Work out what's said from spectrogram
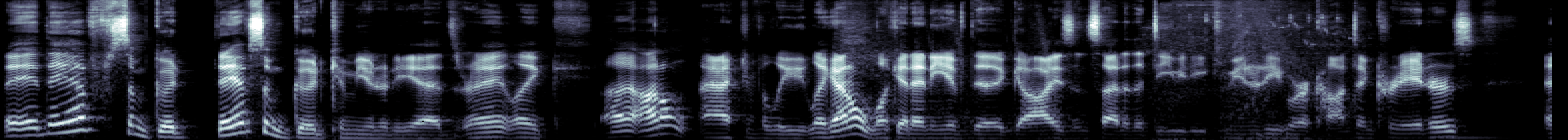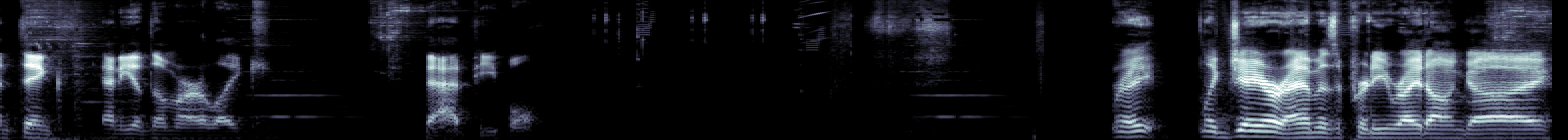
they they have some good they have some good community heads, right? Like I, I don't actively like I don't look at any of the guys inside of the DBD community who are content creators and think any of them are like bad people. Right? Like JRM is a pretty right on guy.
